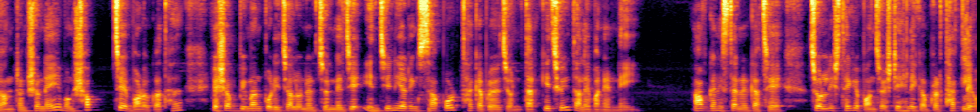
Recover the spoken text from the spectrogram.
যন্ত্রাংশ নেই এবং সবচেয়ে বড় কথা, এসব বিমান পরিচালনার জন্য যে ইঞ্জিনিয়ারিং সাপোর্ট থাকা প্রয়োজন, তার কিছুই তালেবানের নেই। আফগানিস্তানের কাছে চল্লিশ থেকে পঞ্চাশটি হেলিকপ্টার থাকলেও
